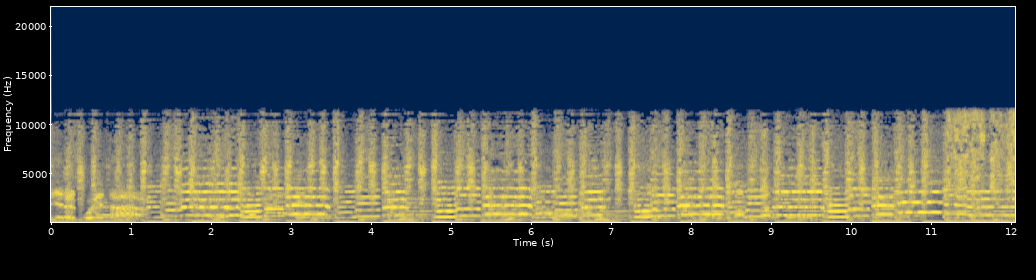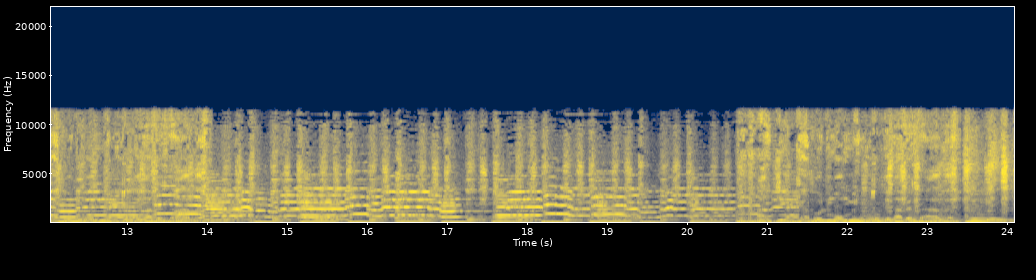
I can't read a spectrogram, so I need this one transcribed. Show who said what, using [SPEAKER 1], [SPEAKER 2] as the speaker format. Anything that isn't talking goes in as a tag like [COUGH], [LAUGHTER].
[SPEAKER 1] viene el poeta.
[SPEAKER 2] Ha llegado el momento de la verdad.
